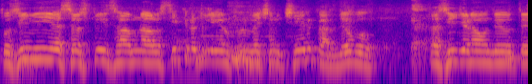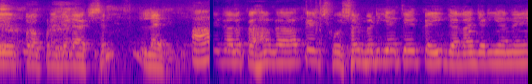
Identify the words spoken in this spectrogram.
ਤੁਸੀਂ ਵੀ ਐਸਐਸਪੀ ਸਾਹਿਬ ਨਾਲ ਸੀਕ੍ਰੀਟਲੀ ਇਨਫੋਰਮੇਸ਼ਨ ਸ਼ੇਅਰ ਕਰ ਦਿਓ ਤਾਂ ਅਸੀਂ ਜਿਹੜਾ ਉਹਦੇ ਉੱਤੇ ਪ੍ਰੋਪਰ ਜਿਹੜਾ ਐਕਸ਼ਨ ਲੈ ਲਈਏ। ਇਹ ਗੱਲ ਕਹਾਂਗਾ ਕਿ ਸੋਸ਼ਲ ਮੀਡੀਆ ਤੇ ਕਈ ਗੱਲਾਂ ਜਿਹੜੀਆਂ ਨੇ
